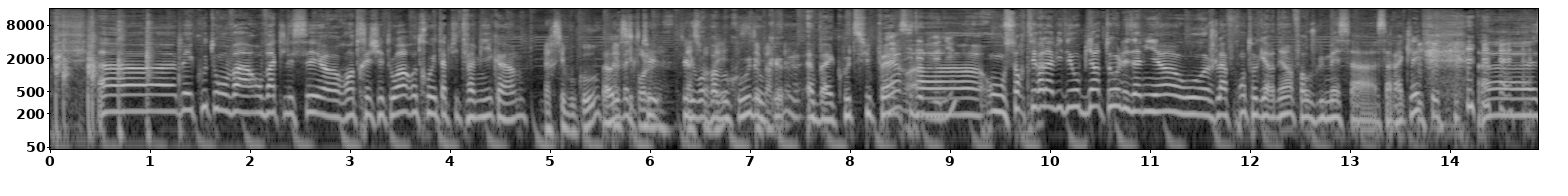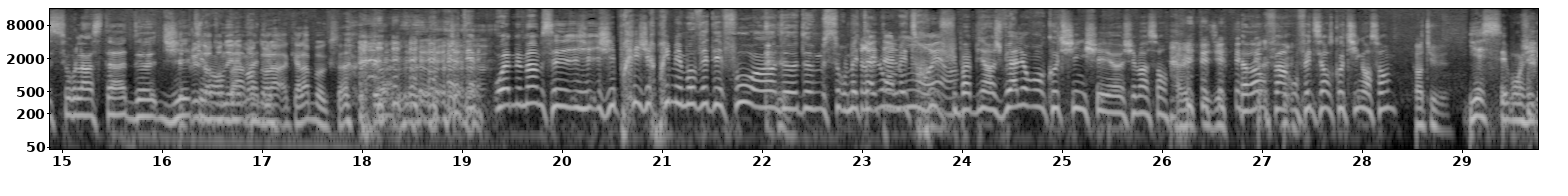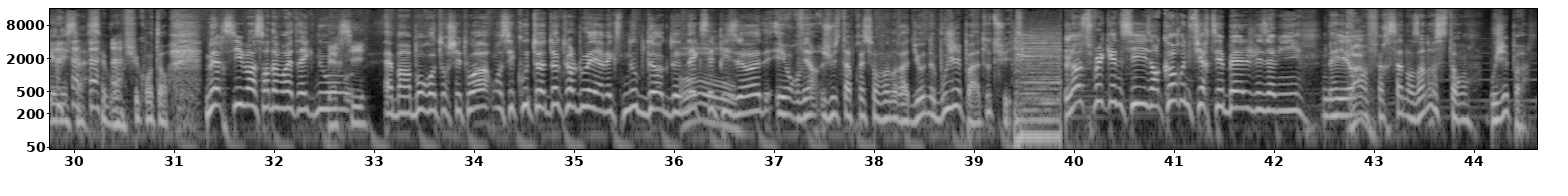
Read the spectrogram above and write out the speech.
Euh, ben, écoute, on va, on va te laisser euh, rentrer chez toi, retrouver ta petite famille quand même. Merci beaucoup. Bah oui, Merci parce pour que le- tu, tu la les vois pas beaucoup, donc euh, ben, écoute super. Merci d'être venu. Euh, on sortira la vidéo bientôt, les amis, hein, où je l'affronte au gardien, enfin où je lui mets sa, sa raclée euh, sur l'insta de J. plus dans ton élément dans la- qu'à la boxe. Hein. Ouais, mais même, c'est- j'ai- j'ai pris, j'ai repris mes mauvais défauts hein, de, de- sur mes Sur les talons, mes talons, trucs. ouais, Je suis pas bien. Je vais aller en coaching chez, euh, chez Vincent. Avec plaisir. Ça va on fait, un- on fait une séance coaching ensemble Quand tu veux. Yes, c'est bon, j'ai gagné ça. C'est bon, je suis content. Merci Vincent d'avoir été avec nous. Merci. Eh ben, bon retour chez toi. On s'écoute euh, Dr. Dre avec Snoop Dogg de Next Oh. Episode et on revient juste après sur Fun Radio. Ne bougez pas, à tout de suite. Lost Frequencies, encore une fierté belge, les amis. On Ah. va faire ça dans un instant. Bougez pas.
